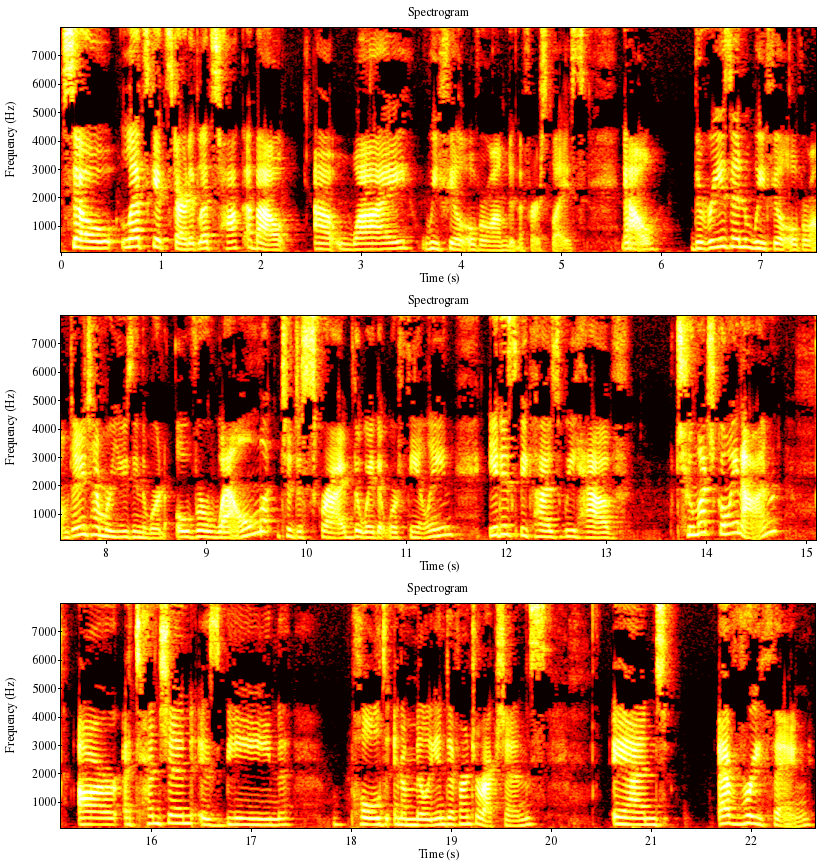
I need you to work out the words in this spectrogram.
So let's get started. Let's talk about uh, why we feel overwhelmed in the first place. Now, the reason we feel overwhelmed, anytime we're using the word overwhelm to describe the way that we're feeling, it is because we have too much going on. Our attention is being pulled in a million different directions and everything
